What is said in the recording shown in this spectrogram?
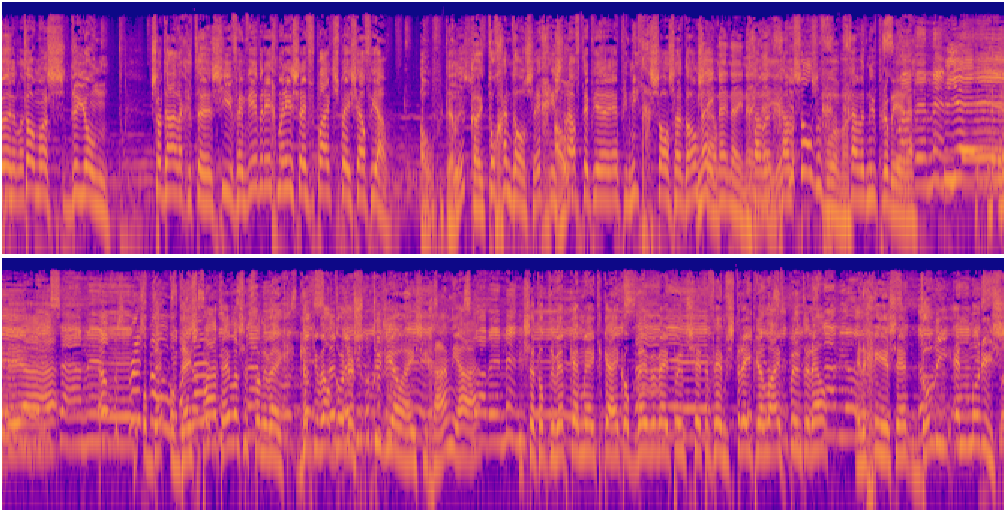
gezellig. Thomas de Jong. Zo dadelijk het eh, CFM weerbericht, maar eerst even een plaatje speciaal voor jou. Oh, vertel eens. Kan je toch gaan dansen, hè? Gisteravond heb, je, heb je niet salsa dansen. Nee, nee, nee, nee. Gaan we, nee. gaan we, salsa voor me? gaan we het nu proberen. Ja. Op, de- op deze plaat hè, was het van de week. Dat je wel door de studio heen ziet gaan. Ja. Ik zat op de webcam mee te kijken op www.zfm-live.nl En dan gingen ze Dolly en Maurice.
